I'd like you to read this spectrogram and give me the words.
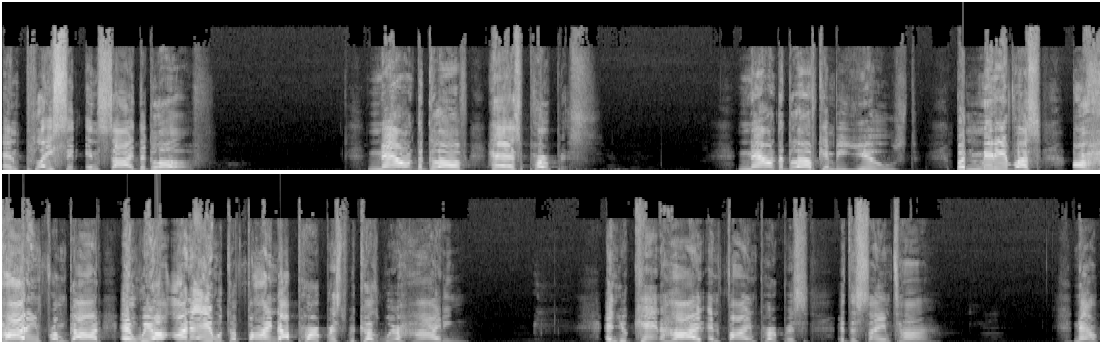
and place it inside the glove. Now the glove has purpose. Now the glove can be used. But many of us are hiding from God and we are unable to find our purpose because we're hiding. And you can't hide and find purpose at the same time. Now,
